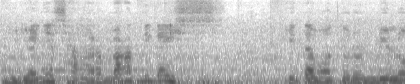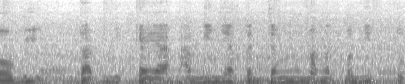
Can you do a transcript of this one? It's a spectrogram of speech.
Hujannya sangar banget nih guys. Kita mau turun di lobi, tapi kayak anginnya kenceng banget begitu.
